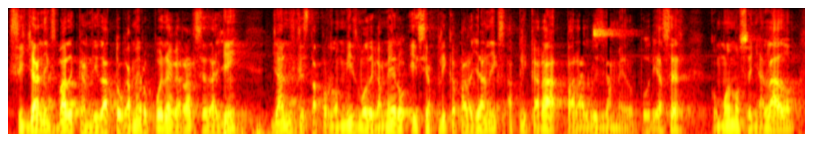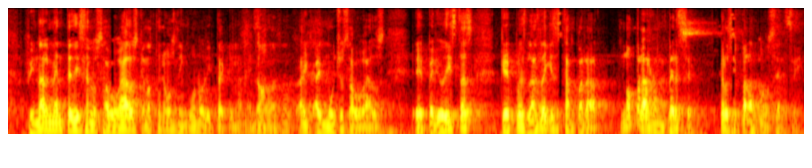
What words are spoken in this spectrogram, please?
Si Yanix va de candidato, Gamero puede agarrarse de allí. Yanix que está por lo mismo de Gamero y si aplica para Yanix, aplicará para Luis Gamero. Podría ser, como hemos señalado. Finalmente dicen los abogados, que no tenemos ninguno ahorita aquí en la mesa, hay, muchos abogados, eh, periodistas, que pues las leyes están para, no para romperse, pero sí para torcerse.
